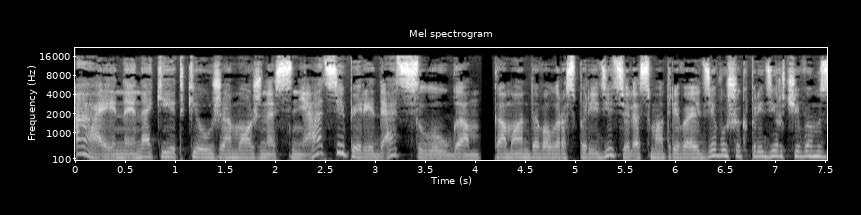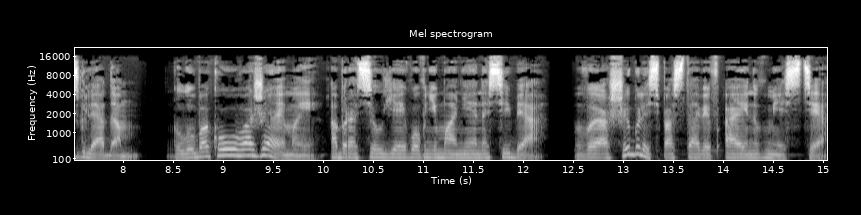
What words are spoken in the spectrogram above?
«Айны накидки уже можно снять и передать слугам», — командовал распорядитель, осматривая девушек придирчивым взглядом. «Глубоко уважаемый», — обратил я его внимание на себя. «Вы ошиблись, поставив Айн вместе?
